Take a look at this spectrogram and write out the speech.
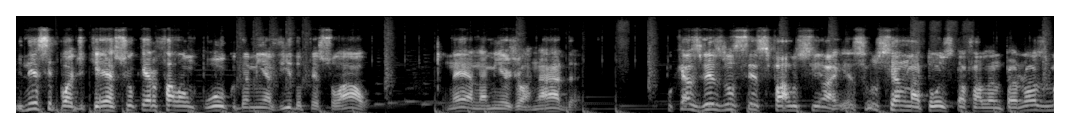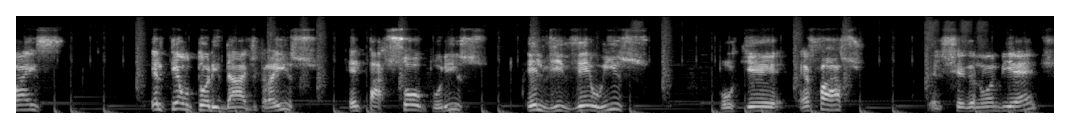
E nesse podcast eu quero falar um pouco da minha vida pessoal, né, na minha jornada, porque às vezes vocês falam assim, ó, esse Luciano Matoso está falando para nós, mas ele tem autoridade para isso? Ele passou por isso? Ele viveu isso? Porque é fácil. Ele chega no ambiente,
